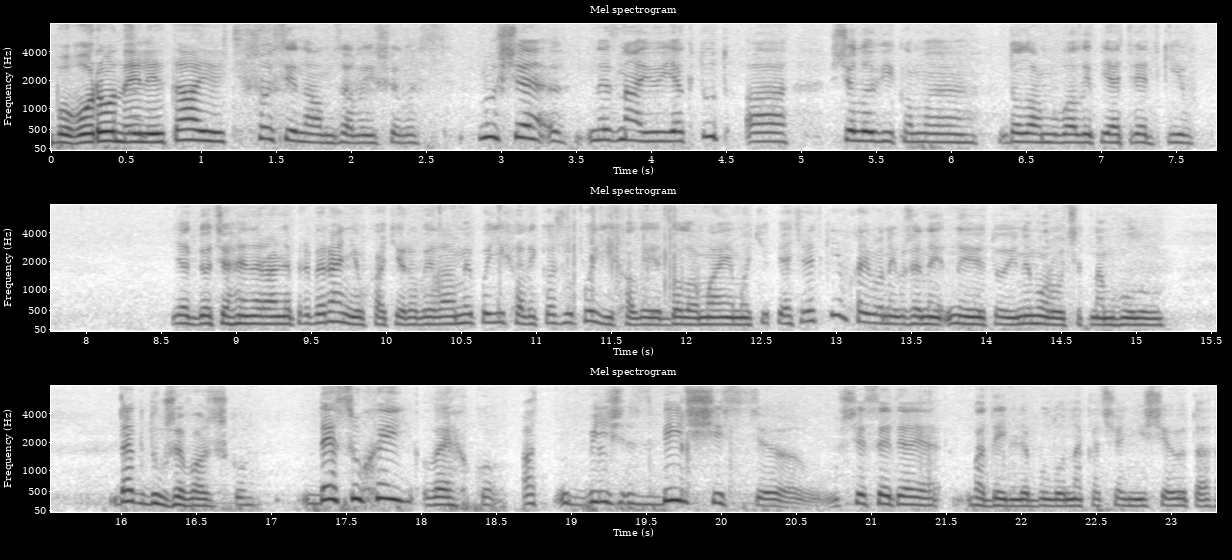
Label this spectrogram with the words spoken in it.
Бо ворони літають. Щось і нам залишилось. Ну, ще е, не знаю, як тут, а з чоловіком е, доламували п'ять рядків, як доця генеральне прибирання в хаті робила. А ми поїхали, кажу, поїхали, доламаємо ті п'ять рядків, хай вони вже не, не, той, не морочать нам голову. Так дуже важко. Де сухий, легко, а більш, більшість ще сире бадилля було на качані, ще ота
